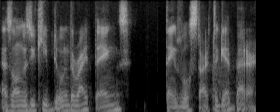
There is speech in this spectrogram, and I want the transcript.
as long as you keep doing the right things, things will start to get better.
